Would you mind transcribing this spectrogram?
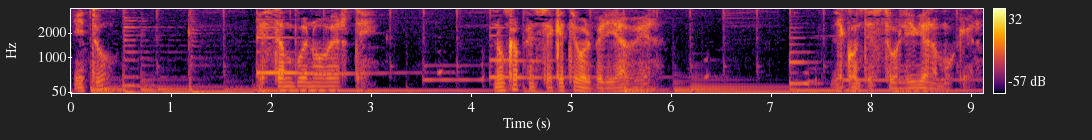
¿Y tú? Es tan bueno verte. Nunca pensé que te volvería a ver, le contestó Olivia a la mujer.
